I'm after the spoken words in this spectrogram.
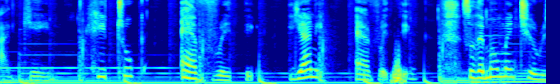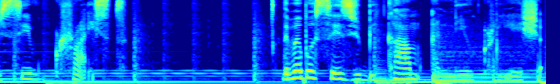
again. He took everything, yani everything. So the moment you receive Christ, the Bible says you become a new creation.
